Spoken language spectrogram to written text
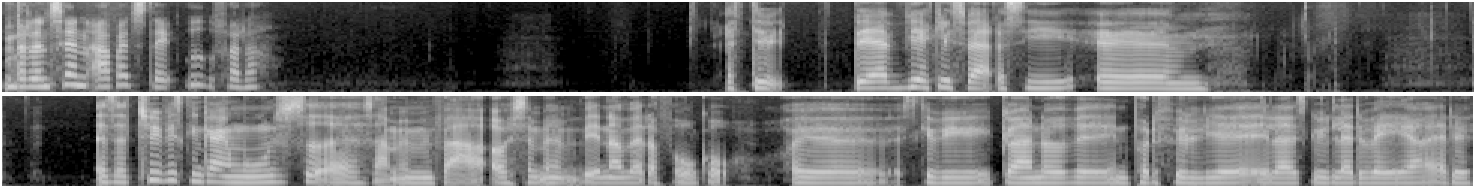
Hvordan ser en arbejdsdag ud for dig? Altså, det, det er virkelig svært at sige. Øh, altså, typisk en gang om ugen, så sidder jeg sammen med min far og simpelthen vender, hvad der foregår. Øh, skal vi gøre noget ved en portefølje, eller skal vi lade det være? Er det,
